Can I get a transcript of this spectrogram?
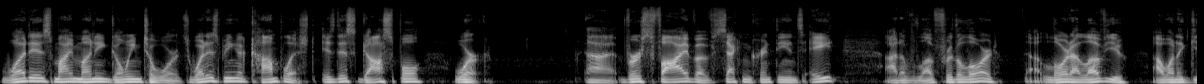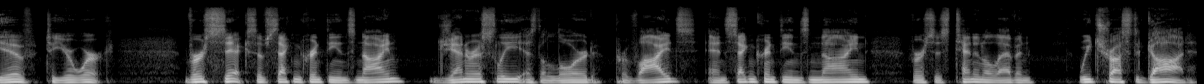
What is my money going towards? What is being accomplished? Is this gospel work? Uh, verse 5 of Second Corinthians 8 out of love for the Lord. Uh, Lord, I love you. I want to give to your work. Verse 6 of Second Corinthians 9 generously as the Lord provides. And Second Corinthians 9, verses 10 and 11 we trust God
